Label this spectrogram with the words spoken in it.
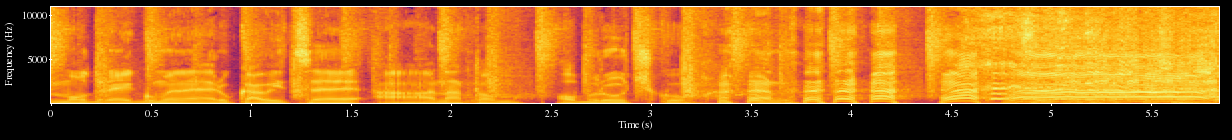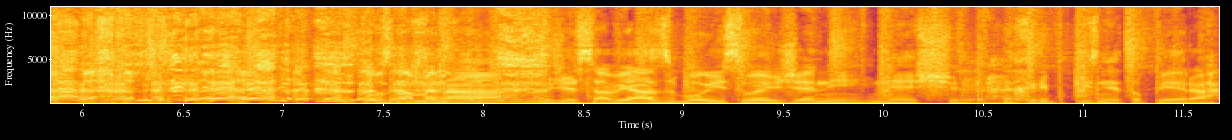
modré gumené rukavice a na tom obrúčku. to znamená, že sa viac bojí svojej ženy, než chrypky z netopiera.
